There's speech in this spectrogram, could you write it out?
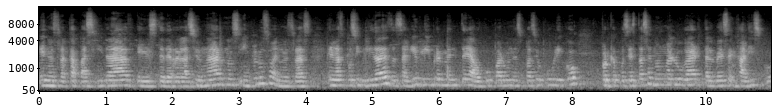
en nuestra capacidad este, de relacionarnos, incluso en, nuestras, en las posibilidades de salir libremente a ocupar un espacio público, porque pues si estás en un mal lugar, tal vez en Jalisco,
